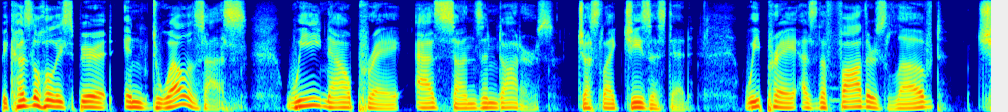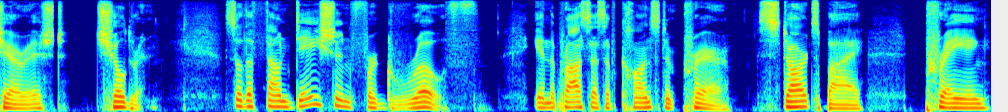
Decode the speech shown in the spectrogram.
Because the Holy Spirit indwells us, we now pray as sons and daughters, just like Jesus did. We pray as the Father's loved, cherished children. So, the foundation for growth in the process of constant prayer starts by praying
